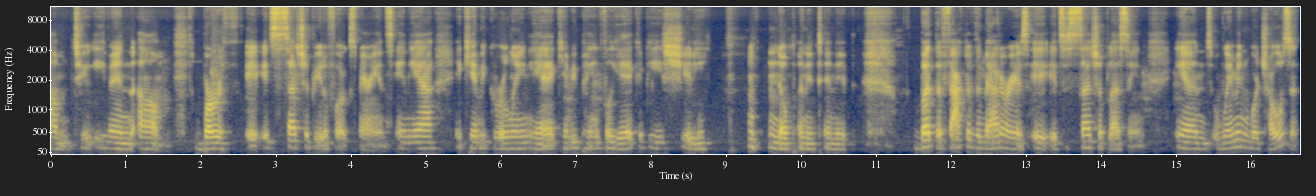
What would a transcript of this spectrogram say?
um, to even um, birth. It, it's such a beautiful experience. And yeah, it can be grueling. Yeah, it can be painful. Yeah, it could be shitty. no pun intended. But the fact of the matter is, it, it's such a blessing. And women were chosen.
